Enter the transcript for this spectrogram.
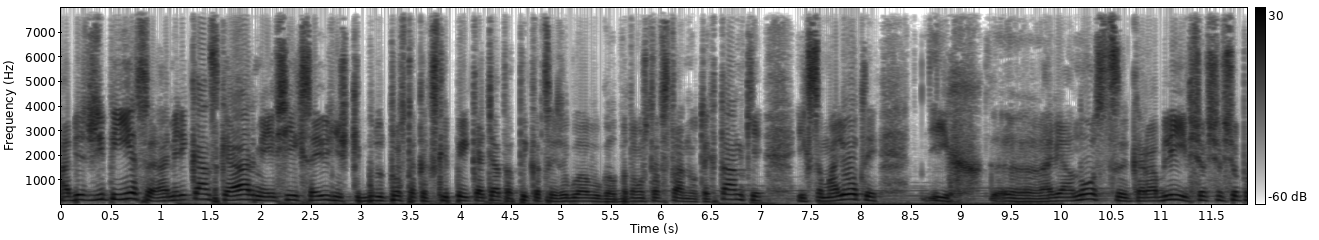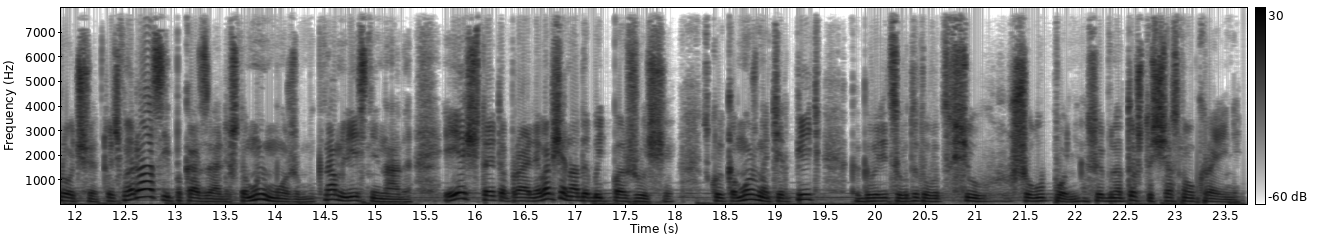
А без GPS американская армия и все их союзнички будут просто как слепые котята тыкаться из угла в угол, потому что встанут их танки, их самолеты, их э, авианосцы, корабли и все-все-все прочее. То есть мы раз и показали, что мы можем, к нам лезть не надо. И я считаю это правильно. Вообще надо быть пожестче. Сколько можно терпеть, как говорится, вот эту вот всю шелупонь, особенно то, что сейчас на Украине.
